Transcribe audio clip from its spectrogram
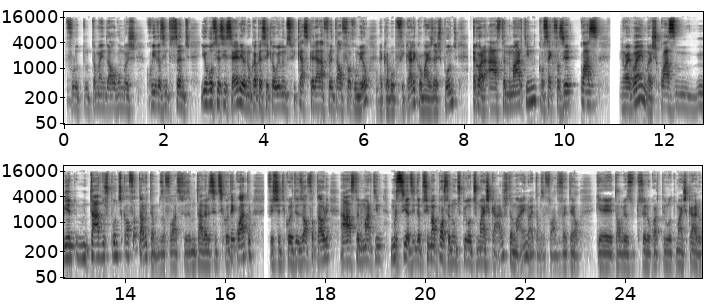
fruto também de algumas corridas interessantes. E eu vou ser sincero, eu nunca pensei que a Williams ficasse, se calhar, à frente da Alfa Romeo. Acabou por ficar e com mais 10 pontos. Agora, a Aston Martin consegue fazer quase não é bem, mas quase metade dos pontos que a AlphaTauri. Estamos a falar, se metade era 154, fez 142 AlphaTauri. A Aston Martin, Mercedes, ainda por cima aposta num dos pilotos mais caros também, não é? Estamos a falar de Vettel, que é talvez o terceiro ou quarto piloto mais caro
